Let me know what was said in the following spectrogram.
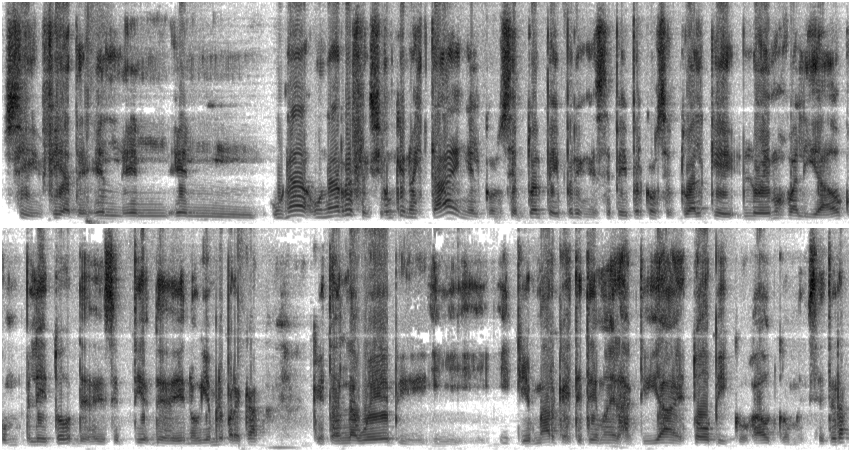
Sí, fíjate, el, el, el, una, una reflexión que no está en el concepto del paper, en ese paper conceptual que lo hemos validado completo desde, desde noviembre para acá, que está en la web y que marca este tema de las actividades, tópicos, outcomes, etcétera,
